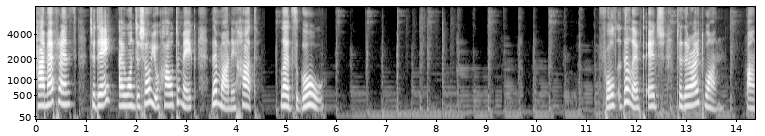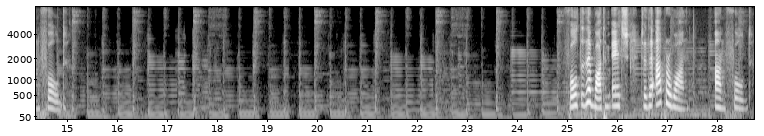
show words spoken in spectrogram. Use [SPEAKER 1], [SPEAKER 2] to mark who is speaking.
[SPEAKER 1] Hi my friends, today I want to show you how to make the money heart. Let's go! Fold the left edge to the right one. Unfold. Fold the bottom edge to the upper one. Unfold.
